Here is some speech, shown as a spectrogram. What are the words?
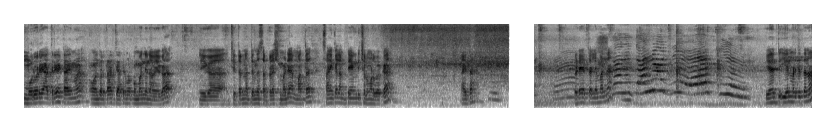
ಮೂರುವರೆ ಆತ್ರಿ ಟೈಮ್ ಒಂದರ ತಾಸು ಜಾತ್ರೆ ಮಾಡ್ಕೊಂಡು ಬಂದ್ವಿ ನಾವೀಗ. ಈಗ ಚಿತ್ರಾನ್ನ ತಿಂದು ಸರ್ಪ್ರೈಸ್ ಮಾಡಿ, ಮತ್ತು ಸಾಯಂಕಾಲ ನಮ್ಮ ಟೀ ಅಂಗಡಿ ಚಲೋ ಮಾಡ್ಬೇಕಾ? ಆಯ್ತಾ? ರೆಡಿ ಆಯ್ತಲ್ಲ ಲೆಮನ್ನ ಏನಂತ, ಏನು ಮಾಡ್ತಿದ್ದಾನ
